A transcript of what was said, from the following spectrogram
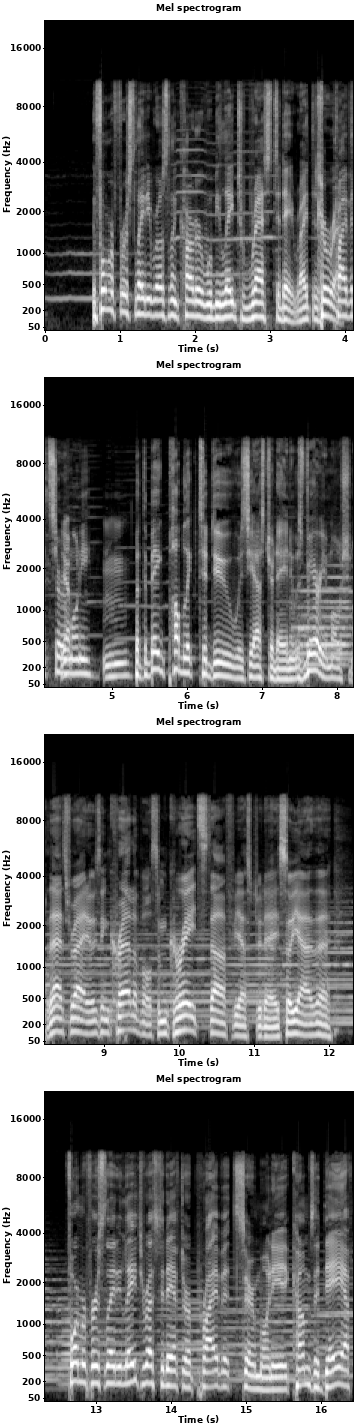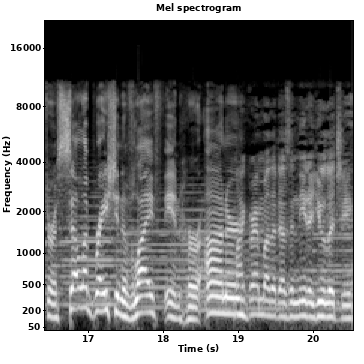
the former First Lady Rosalynn Carter will be laid to rest today, right? There's Correct. a private ceremony. Yep. Mm-hmm. But the big public to do was yesterday, and it was very emotional. That's right. It was incredible. Some great stuff yesterday. So, yeah, the former First Lady laid to rest today after a private ceremony. It comes a day after a celebration of life in her honor. My grandmother doesn't need a eulogy,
